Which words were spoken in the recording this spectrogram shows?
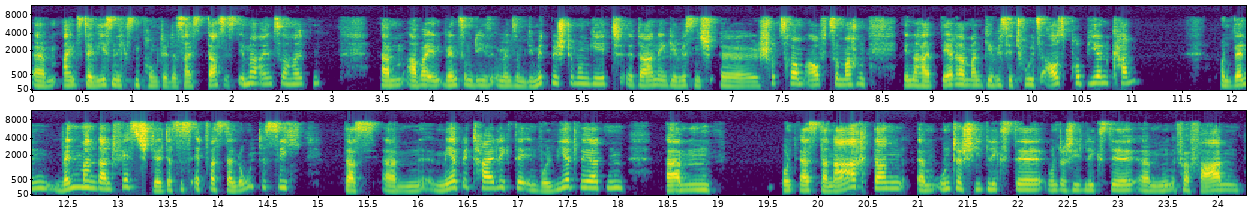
ähm, eins der wesentlichsten Punkte. Das heißt, das ist immer einzuhalten. Ähm, aber wenn es um die, um die Mitbestimmung geht, äh, da einen gewissen äh, Schutzraum aufzumachen, innerhalb derer man gewisse Tools ausprobieren kann, und wenn, wenn man dann feststellt, das ist etwas, da lohnt es sich, dass ähm, mehr Beteiligte involviert werden ähm, und erst danach dann ähm, unterschiedlichste, unterschiedlichste ähm, Verfahren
